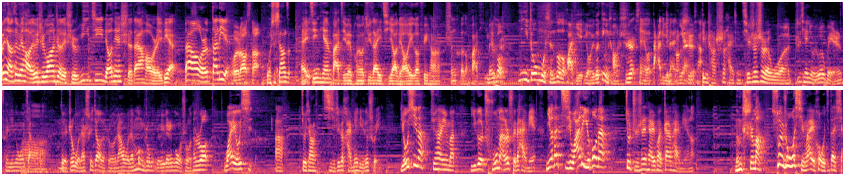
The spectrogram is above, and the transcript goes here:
分享最美好的游戏时光，这里是 VG 聊天室。大家好，我是雷电。大家好，我是大力。我是 Lost，我是箱子。哎，今天把几位朋友聚在一起，要聊一个非常深刻的话题。没错，一周目神作的话题，有一个定场诗，先由大力来念一下。定场诗还行，其实是我之前有一位伟人曾经跟我讲过，对，这是我在睡觉的时候，然后我在梦中有一个人跟我说，他说玩游戏啊，就像挤这个海绵里的水，游戏呢就像一满一个储满了水的海绵，你把它挤完了以后呢？就只剩下一块干海绵了，能吃吗？所以说我醒来以后我就在想，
